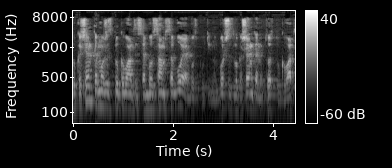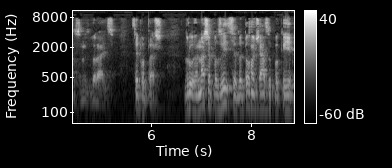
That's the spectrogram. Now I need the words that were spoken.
Лукашенко може спілкуватися або сам з собою, або з Путіним. Більше з Лукашенка ніхто спілкуватися не збирається. Це по-перше. Друге, наша позиція до того часу, поки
